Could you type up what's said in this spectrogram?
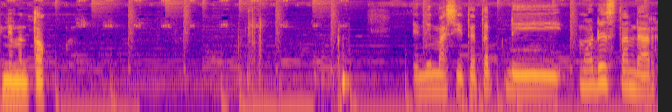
ini mentok. Ini masih tetap di mode standar.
